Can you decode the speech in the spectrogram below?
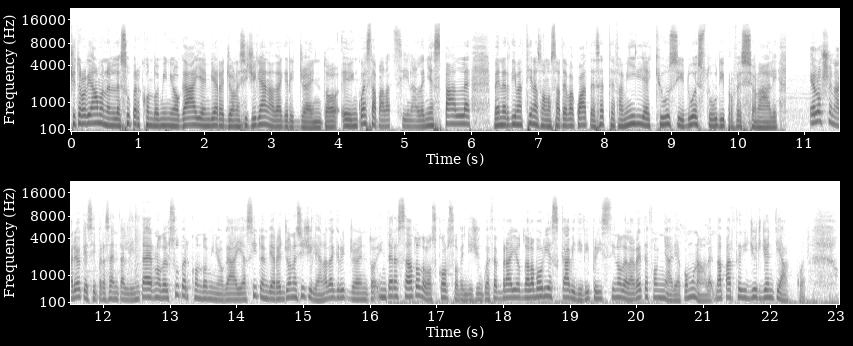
Ci troviamo nel super condominio Gaia in via Regione Siciliana ad Agrigento e in questa palazzina alle mie spalle venerdì mattina sono state evacuate sette famiglie e chiusi due studi professionali. È lo scenario che si presenta all'interno del super condominio Gaia, sito in via Regione Siciliana ad Agrigento, interessato dallo scorso 25 febbraio da lavori e scavi di ripristino della rete fognaria comunale da parte di Girgenti Acque.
